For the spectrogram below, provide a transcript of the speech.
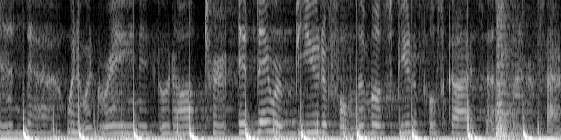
And uh, when it would rain, it would all turn. It, they were beautiful, the most beautiful skies, as a matter of fact.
